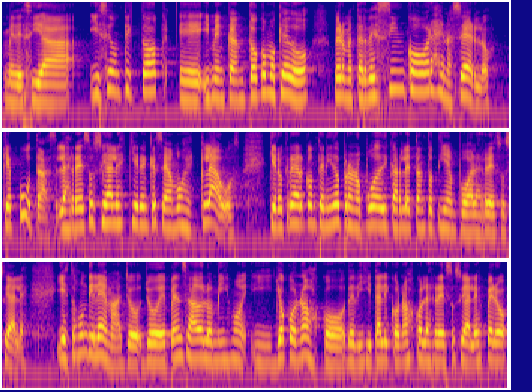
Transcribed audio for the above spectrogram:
me decía, hice un TikTok eh, y me encantó cómo quedó, pero me tardé cinco horas en hacerlo qué putas, las redes sociales quieren que seamos esclavos. Quiero crear contenido, pero no puedo dedicarle tanto tiempo a las redes sociales. Y esto es un dilema. Yo, yo he pensado lo mismo y yo conozco de digital y conozco las redes sociales, pero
